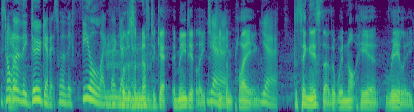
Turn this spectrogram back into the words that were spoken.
It's not Yeah. whether they do get it; it's whether they feel like they're getting it Well, there's it. enough to get immediately to Yeah. keep them playing. yeah, The thing is, though, that we're not here really,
